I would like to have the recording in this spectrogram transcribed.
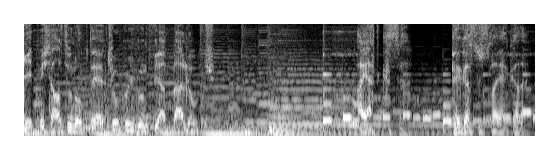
76 noktaya çok uygun fiyatlarla uç. Hayat kısa. Pegasus'la yakala.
